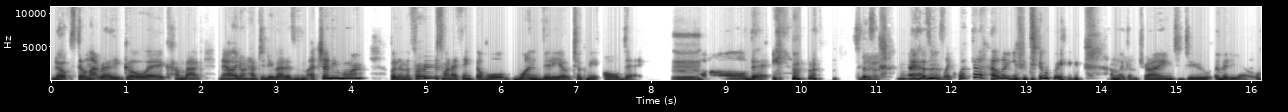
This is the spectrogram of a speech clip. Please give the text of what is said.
Nope. Still not ready. Go away, come back. Now I don't have to do that as much anymore. But in the first one, I think the whole one video took me all day mm. all day. yeah. My husband was like, What the hell are you doing? I'm like, I'm trying to do a video.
